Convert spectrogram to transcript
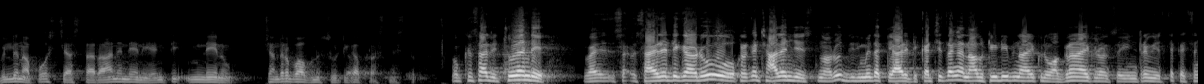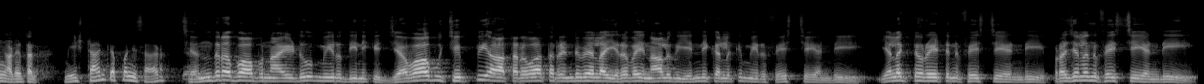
బిల్లును అపోజ్ చేస్తారా? అని నేను ఎన్టీ నేను చంద్రబాబును సూటిగా ప్రశ్నిస్తున్నాను ఒకసారి చూడండి. సాయిరెడ్డి గారు ఒకరికైనా ఛాలెంజ్ చేస్తున్నారు. దీని మీద క్లారిటీ ఖచ్చితంగా నాకు టీడీపీ నాయకులు అగ్రనాయకులు ఇంటర్వ్యూ ఇస్తే ఖచ్చితంగా అడుగుతాను. మీ స్టాండ్ చెప్పండి సార్. చంద్రబాబు నాయుడు మీరు దీనికి జవాబు చెప్పి ఆ తర్వాత రెండు వేల ఇరవై నాలుగు ఎన్నికలకి మీరు ఫేస్ చేయండి. ఎలక్టోరేట్ని ఫేస్ చేయండి. ప్రజలను ఫేస్ చేయండి.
